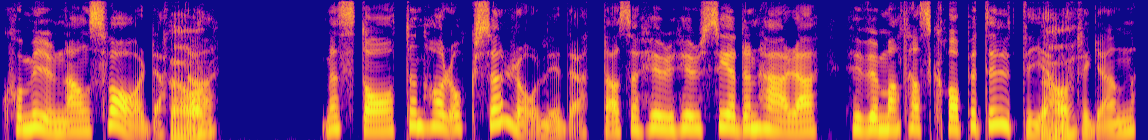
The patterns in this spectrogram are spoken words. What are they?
kommunansvar detta. Ja. Men staten har också en roll i detta. Alltså hur, hur ser den här eh, huvudmannaskapet ut egentligen?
